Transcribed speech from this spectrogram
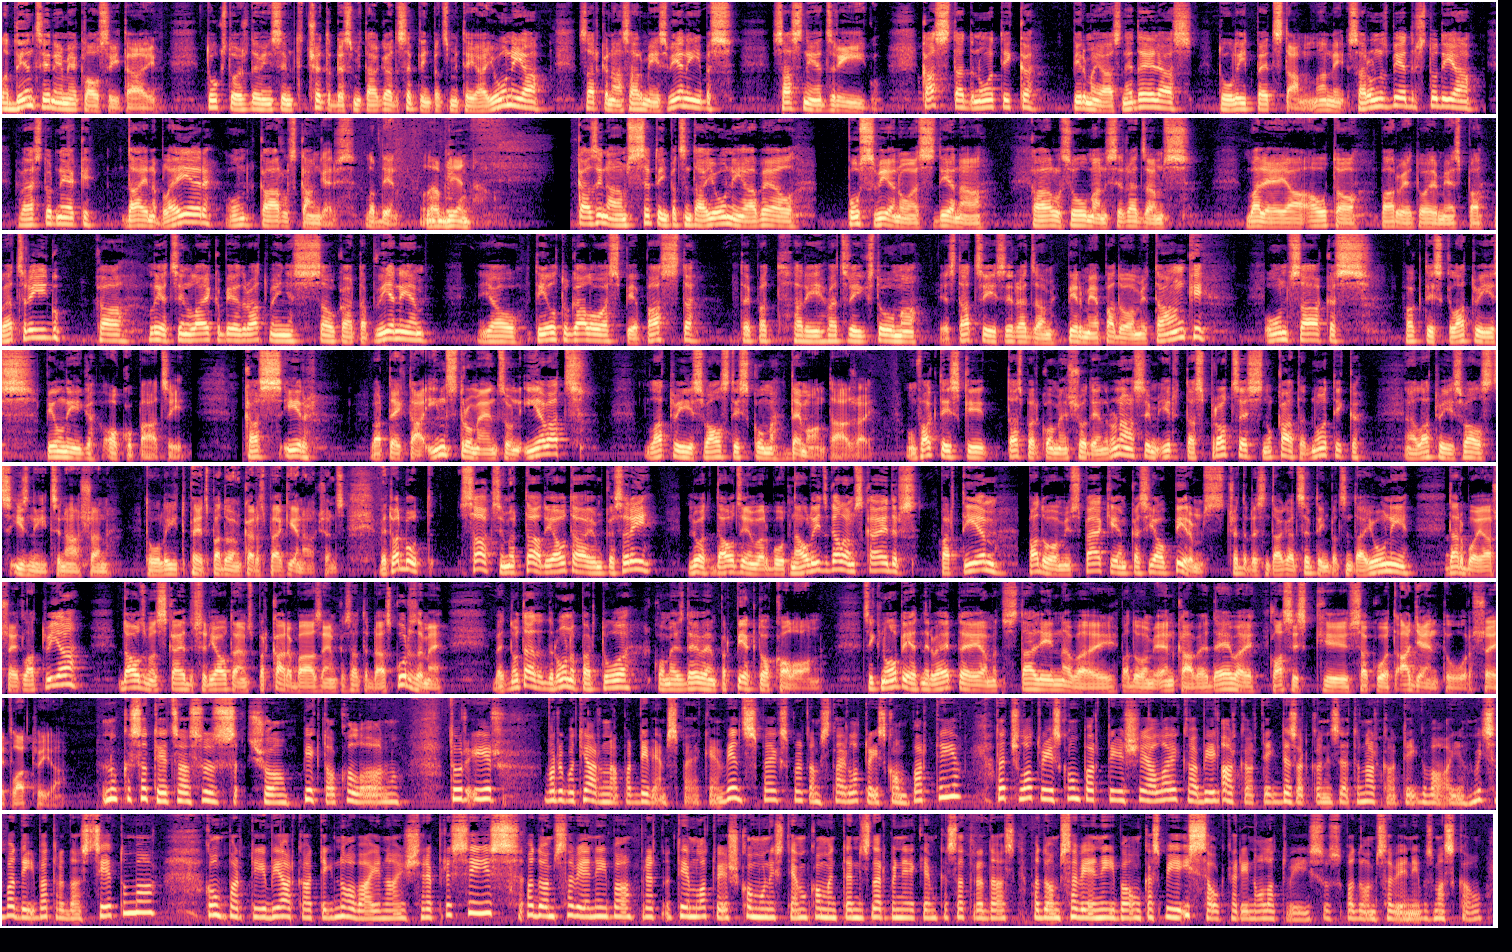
Labdien, cienījamie klausītāji! 1940. gada 17. jūnijā sarkanās armijas vienības sasniedz Rīgu. Kas tad notika pirmajās nedēļās, tūlīt pēc tam? Mani sarunas biedri studijā - vēsturnieki Daina Blējere un Kārlis Kangeris. Labdien! Labdien! Kā zināms, 17. jūnijā vēl pusdienos dienā Kārlis Ulmanis ir redzams vaļējā auto pārvietojamies pa vecrīgu, kā liecina laika biedru atmiņas, savukārt ap vieniem jau tiltu galos pie pasta. Tepat arī vecrīgas tūmā pie stacijas ir redzami pirmie padomju tanki un sākas faktiski Latvijas pilnīga okupācija. Kas ir, var teikt, tā instruments un ievads Latvijas valstiskuma demontāžai. Un faktiski tas, par ko mēs šodien runāsim, ir tas process, nu kā tad notika eh, Latvijas valsts iznīcināšana tūlīt pēc padomju karaspēka ienākšanas. Bet varbūt sāksim ar tādu jautājumu, kas arī ļoti daudziem varbūt nav līdz galam skaidrs par tiem padomju spēkiem, kas jau pirms 40. gada 17. jūnija darbojās šeit Latvijā. Daudz maz skaidrs ir jautājums par karabāzēm, kas atradās kurzemē, bet nu, tā tad runa par to, ko mēs dēvējam par piekto kolonu. Cik nopietni ir vērtējama Staļina vai padomju NKVD vai klasiski sakot aģentūra šeit Latvijā? Nu, kas attiecās uz šo piekto kolonu, tur ir varbūt jārunā par diviem spēkiem. Viens spēks, protams, tā ir Latvijas kompartija, taču Latvijas kompartija šajā laikā bija ārkārtīgi dezorganizēta un ārkārtīgi vāja. Viņas vadība atradās cietumā, kompartija bija ārkārtīgi novājinājuši represijas Padomju Savienībā pret tiem latviešu komunistiem un komentērnas darbiniekiem, kas atradās Padomju Savienībā un kas bija izsaukt arī no Latvijas uz Padomju Savienību uz Maskavu.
